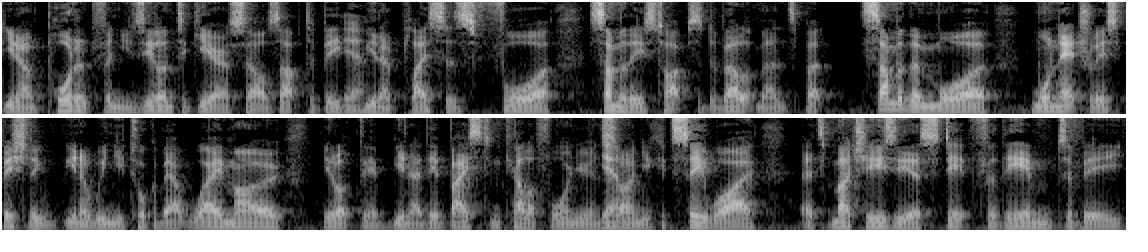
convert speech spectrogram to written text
you know, important for New Zealand to gear ourselves up to be, yeah. you know, places for some of these types of developments. But some of them more more naturally, especially you know when you talk about Waymo, you look they're you know they're based in California and yeah. so on. You could see why it's much easier step for them to be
